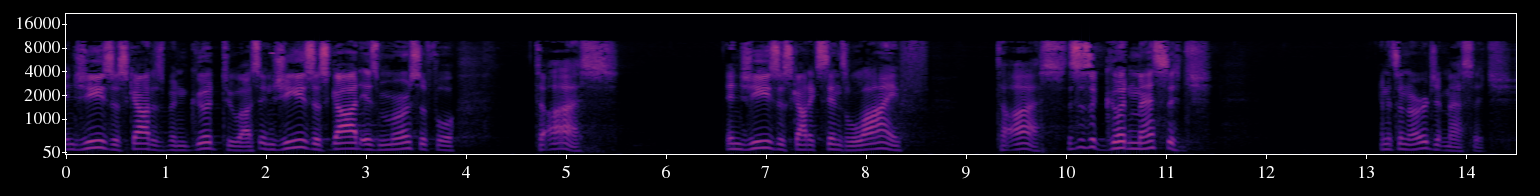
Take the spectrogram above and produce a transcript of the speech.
In Jesus, God has been good to us. In Jesus, God is merciful to us. In Jesus, God extends life to us. This is a good message. And it's an urgent message.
